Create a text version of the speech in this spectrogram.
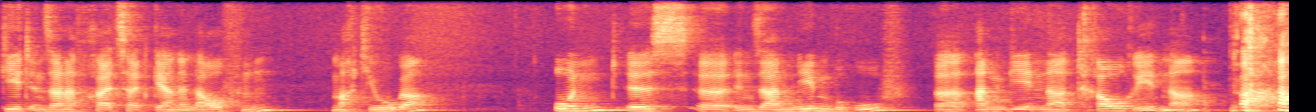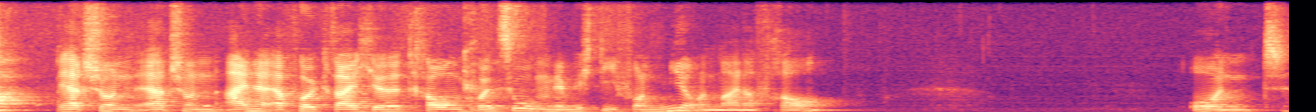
geht in seiner Freizeit gerne laufen, macht Yoga und ist äh, in seinem Nebenberuf äh, angehender Trauredner. er, hat schon, er hat schon eine erfolgreiche Trauung vollzogen, nämlich die von mir und meiner Frau. Und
